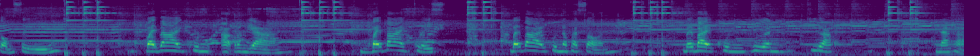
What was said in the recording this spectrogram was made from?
สมศรีบายบาย คุณอรัญญา บายบายคริสบายบายคุณนภัสสรบายบายคุณเพื่อนที่รักนะคะ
